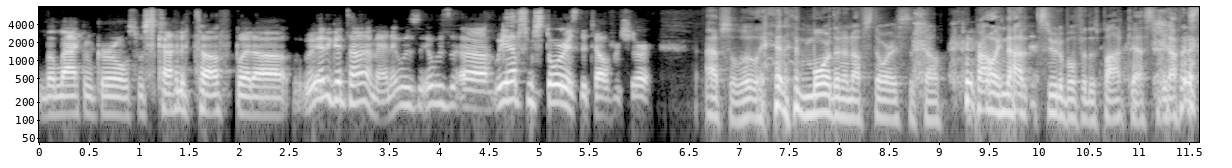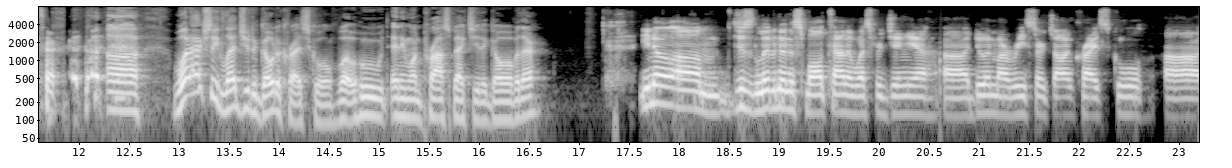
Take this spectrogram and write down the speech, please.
the lack of girls was kind of tough, but uh, we had a good time, man. It was it was uh, we have some stories to tell for sure. Absolutely, and more than enough stories to tell. Probably not suitable for this podcast, to be honest. Uh, what actually led you to go to Christ School? What, who anyone prospect you to go over there? You know, um, just living in a small town in West Virginia, uh, doing my research on Christ School. Uh,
